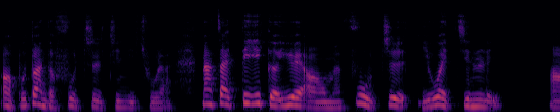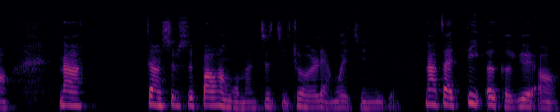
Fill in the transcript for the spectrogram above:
啊，不断的复制经理出来。那在第一个月啊，我们复制一位经理啊，那这样是不是包含我们自己就有两位经理了？那在第二个月啊。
